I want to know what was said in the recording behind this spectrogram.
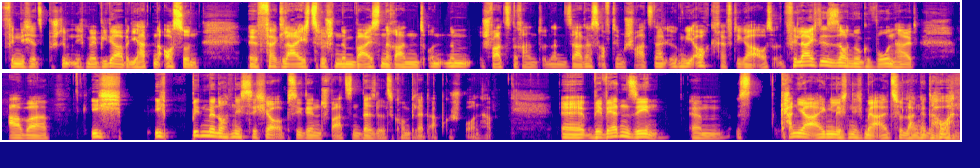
finde ich jetzt bestimmt nicht mehr wieder, aber die hatten auch so einen äh, Vergleich zwischen einem weißen Rand und einem schwarzen Rand. Und dann sah das auf dem schwarzen halt irgendwie auch kräftiger aus. Und vielleicht ist es auch nur Gewohnheit, aber ich, ich bin mir noch nicht sicher, ob sie den schwarzen Bezels komplett abgeschworen haben. Äh, wir werden sehen. Ähm, es kann ja eigentlich nicht mehr allzu lange dauern,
